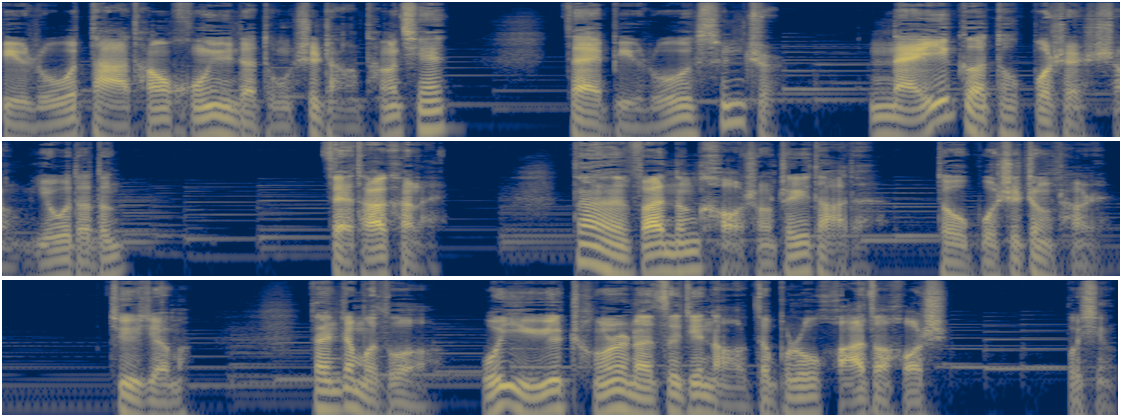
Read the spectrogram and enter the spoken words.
比如大唐鸿运的董事长唐谦，再比如孙志，哪一个都不是省油的灯。在他看来，但凡能考上 J 大的，都不是正常人。拒绝吗？但这么做无异于承认了自己脑子不如华子好使。不行，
